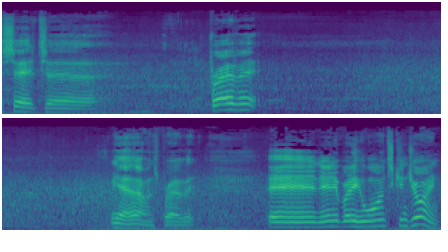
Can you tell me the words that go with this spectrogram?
set uh, private. Yeah that one's private. And anybody who wants can join.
